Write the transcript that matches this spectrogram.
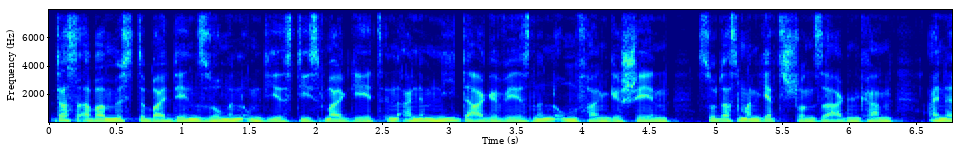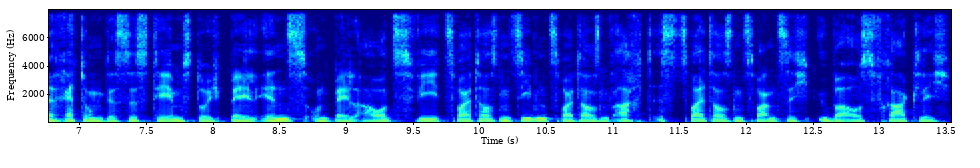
Das aber müsste bei den Summen, um die es diesmal geht, in einem nie dagewesenen Umfang geschehen, so dass man jetzt schon sagen kann, eine Rettung des Systems durch Bail-ins und Bail-outs wie 2007-2008 ist 2020 überaus fraglich.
